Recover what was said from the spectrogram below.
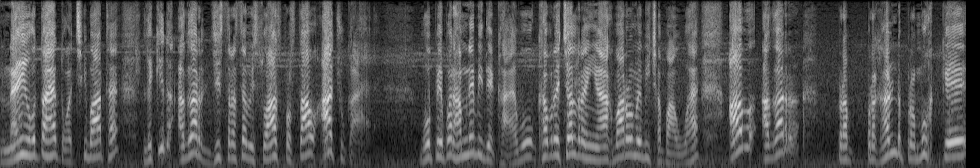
नहीं होता है तो अच्छी बात है। लेकिन अगर जिस तरह से विश्वास प्रस्ताव आ चुका है, वो पेपर हमने भी देखा है, वो खबरें चल रही हैं, अखबारों में भी छपा हुआ है। अब अगर प्र, प्रखंड प्रमुख के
